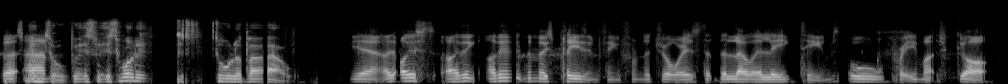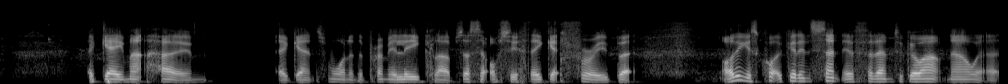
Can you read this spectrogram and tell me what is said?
But, it's mental, um, but it's it's what it's all about. Yeah, I, I just I think I think the most pleasing thing from the draw is that the lower league teams all pretty much got a game at home against one of the Premier League clubs. That's obviously if they get through, but I think it's quite a good incentive for them to go out now uh,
